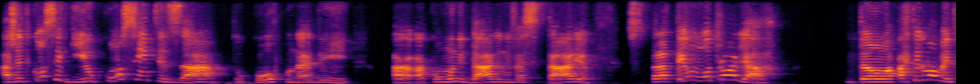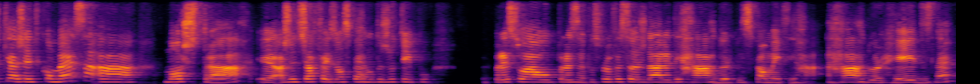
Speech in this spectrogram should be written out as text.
a gente conseguiu conscientizar o corpo, né, de a, a comunidade universitária para ter um outro olhar. Então, a partir do momento que a gente começa a mostrar, é, a gente já fez umas perguntas do tipo, pessoal, por exemplo, os professores da área de hardware, principalmente hardware, redes, né?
